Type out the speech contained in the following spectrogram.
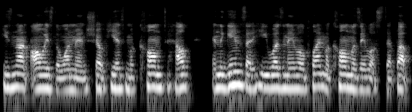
he's not always the one man show. He has McCollum to help. In the games that he wasn't able to play, McCollum was able to step up.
